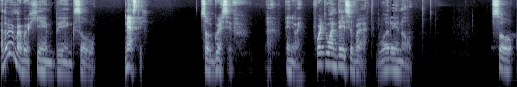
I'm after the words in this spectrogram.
I don't remember him being so nasty, so aggressive. Uh, anyway, 41 days survived. What do you know? So,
